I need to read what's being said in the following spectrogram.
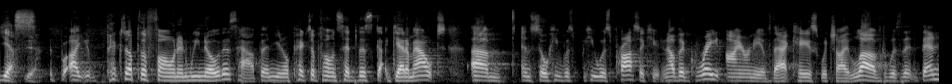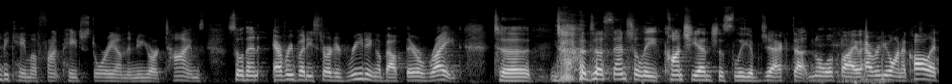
Yes, Yeah. I picked up the phone, and we know this happened. You know, picked up the phone, said, "This guy, get him out," um, and so he was he was prosecuted. Now, the great irony of that case, which I loved, was that it then became a front page story on the New York Times. So then everybody started reading about their right to, to essentially conscientiously object, uh, nullify, however you want to call it,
